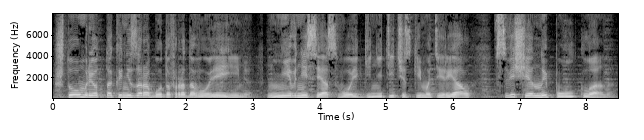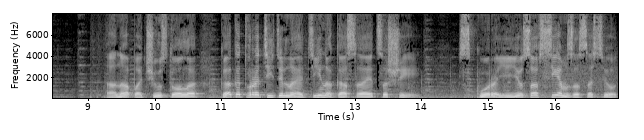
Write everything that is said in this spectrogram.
что умрет, так и не заработав родовое имя, не внеся свой генетический материал в священный пул клана. Она почувствовала, как отвратительная тина касается шеи. Скоро ее совсем засосет.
